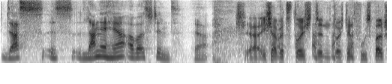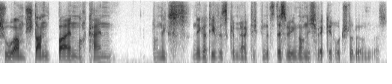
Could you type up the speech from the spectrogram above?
Das ist lange her, aber es stimmt. Ja, ja ich habe jetzt durch den, durch den Fußballschuh am Standbein noch kein, noch nichts Negatives gemerkt. Ich bin jetzt deswegen noch nicht weggerutscht oder irgendwas.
